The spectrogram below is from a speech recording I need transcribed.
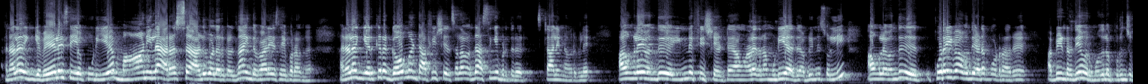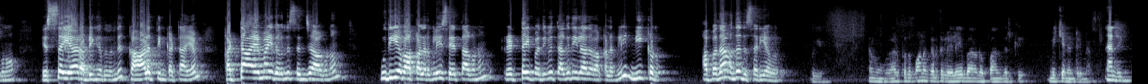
அதனால இங்க வேலை செய்யக்கூடிய மாநில அரசு அலுவலர்கள் தான் இந்த வேலையை செய்ய போறாங்க. அதனால இங்க இருக்கிற கவர்மெண்ட் அஃபீஷியல்ஸ் எல்லாம் வந்து அசிங்கப்படுத்துறாரு. ஸ்டாலின் அவர்களே. அவங்களே வந்து இன்எஃபிஷியன்ட் அவங்களால இதெல்லாம் முடியாது அப்படின்னு சொல்லி அவங்கள வந்து குறைவா வந்து எடை போடுறாரு அப்படின்றதையும் அவர் முதல்ல புரிஞ்சுக்கணும். எஸ்ஐஆர் அப்படிங்கிறது வந்து காலத்தின் கட்டாயம். கட்டாயமா இதை வந்து செஞ்சாகணும். புதிய வாக்காளர்களையும் சேர்த்தாகணும். இரட்டை பதிவு தகுதி இல்லாத வாக்காளர்களையும் நீக்கணும். அப்பதான் வந்து அது சரியா வரும். ஓகே. மேம் உங்கள் அற்புதமான கருத்துக்களை இளையபானோட பார்த்ததற்கு மிக்க நன்றி மேம் நன்றிங்க.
